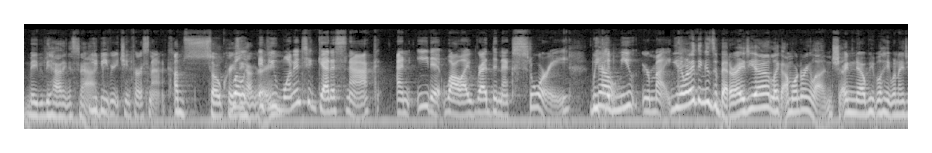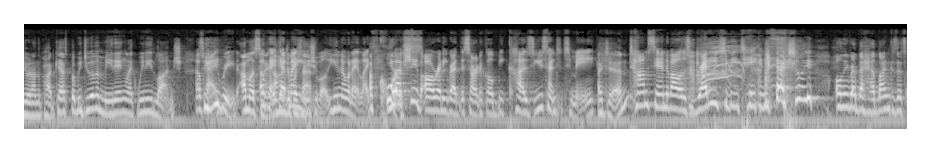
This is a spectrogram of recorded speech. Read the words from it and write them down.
maybe be having a snack. you'd be reaching for a snack. I'm so crazy well, hungry. if you wanted to get a snack and eat it while I read the next story, we No. could mute your mic. you know what I think is a better idea? Like, I'm ordering lunch. I know people hate when I do it on the podcast, but we do have a meeting. Like, we need lunch. So you read. I'm listening. Okay, 100%. get my usual. You know what I like. Of course. You actually have already read this article because you sent it to me. I did? Tom Sandoval is ready to be taken. I actually only read the headline because that's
